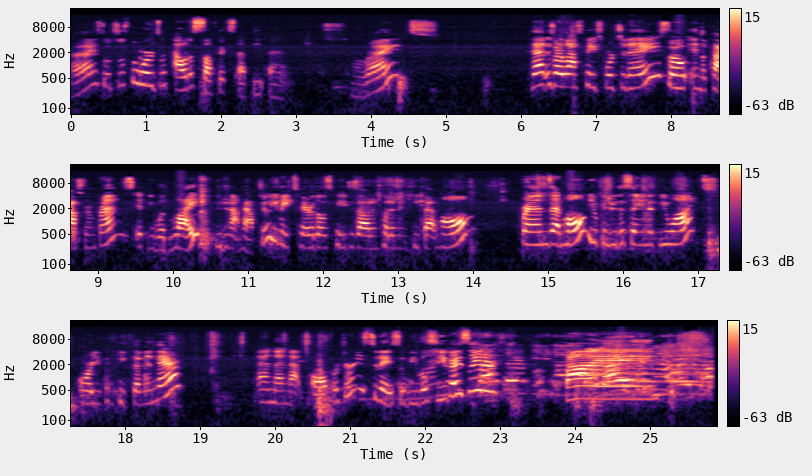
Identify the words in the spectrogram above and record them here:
Okay, so it's just the words without a suffix at the end. Alright? that is our last page for today. So in the classroom, friends, if you would like, you do not have to. You may tear those pages out and put them in Keep at Home. Friends at home, you can do the same if you want, or you can keep them in there. And then that's all for Journeys today. So we will see you guys later. Bye.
